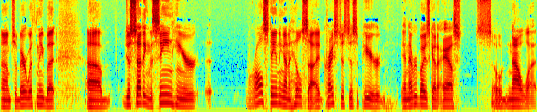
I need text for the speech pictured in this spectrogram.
um, so bear with me, but um, just setting the scene here, we're all standing on a hillside. Christ just disappeared, and everybody's got to ask, so now what?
